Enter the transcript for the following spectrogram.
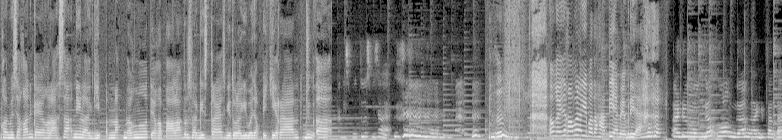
kalau misalkan kayak ngerasa nih lagi penat banget ya kepala, terus lagi stres gitu, lagi banyak pikiran, juga Habis putus bisa nggak? oh kayaknya kamu lagi patah hati ya Febri ya. Aduh, enggak kok, enggak, enggak lagi patah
